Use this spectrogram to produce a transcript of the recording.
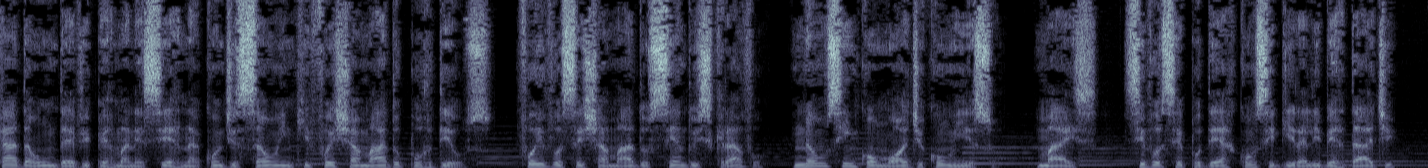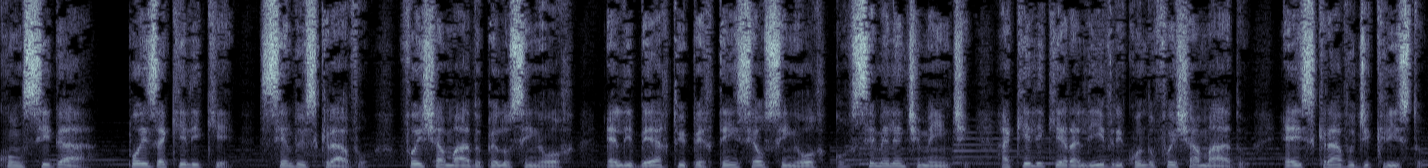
cada um deve permanecer na condição em que foi chamado por Deus. Foi você chamado sendo escravo? Não se incomode com isso. Mas, se você puder conseguir a liberdade, consiga-a. Pois aquele que, sendo escravo, foi chamado pelo Senhor, é liberto e pertence ao Senhor, ou semelhantemente, aquele que era livre quando foi chamado, é escravo de Cristo.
